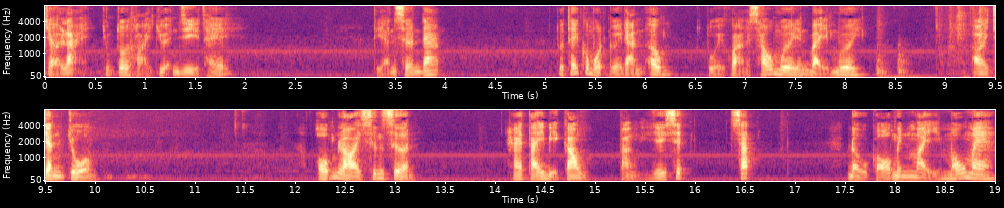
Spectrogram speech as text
trở lại, chúng tôi hỏi chuyện gì thế? Thì anh Sơn đáp. Tôi thấy có một người đàn ông tuổi khoảng 60 đến 70 ở trần chuồng ốm lòi xương sườn. Hai tay bị còng bằng dây xích, sắt. Đầu cổ mình mẩy máu me.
